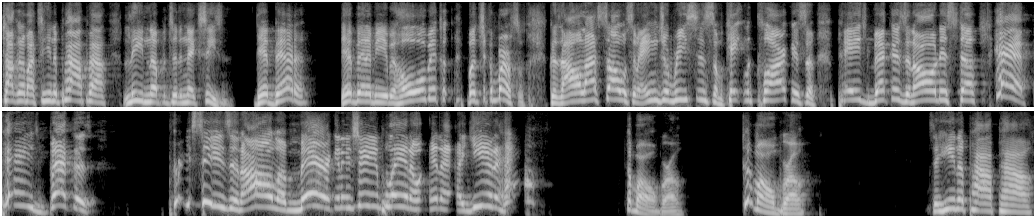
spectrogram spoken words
talking about Te-Hina Paopao leading up into the next season. There better. There better be a whole bunch of commercials because all I saw was some Angel Reese and some Caitlin Clark and some Paige Bueckers and all this stuff. Had Paige Bueckers preseason All American and she ain't playing in a, a year and a half. Come on, bro. Come on, bro. Te-Hina Paopao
